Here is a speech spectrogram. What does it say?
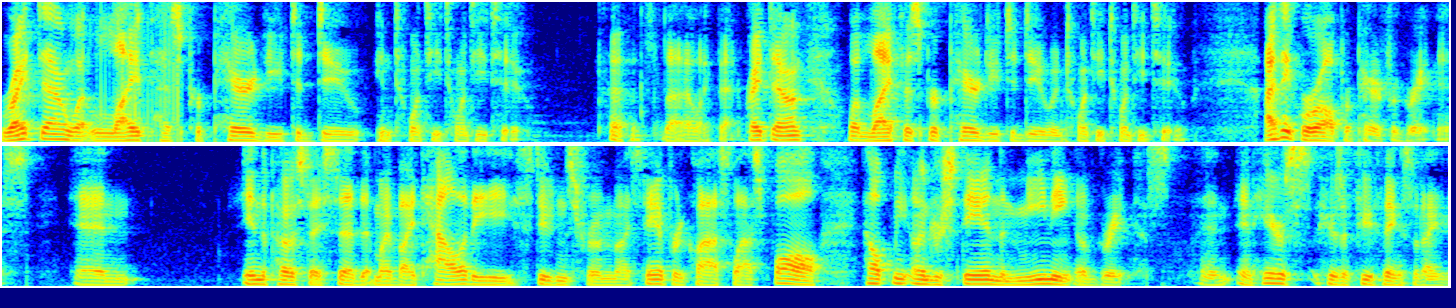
Write down what life has prepared you to do in 2022. I like that. Write down what life has prepared you to do in 2022. I think we're all prepared for greatness. And in the post, I said that my vitality students from my Stanford class last fall helped me understand the meaning of greatness. And, and here's, here's a few things that I,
